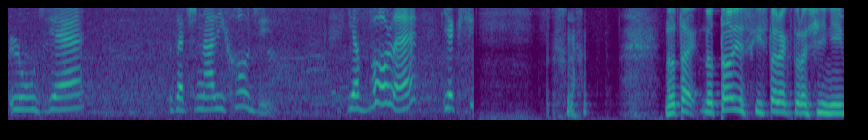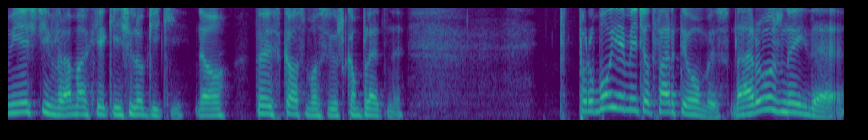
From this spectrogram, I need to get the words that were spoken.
ludzie zaczynali chodzić. Ja wolę, jak się No tak, no to jest historia, która się nie mieści w ramach jakiejś logiki. No, to jest kosmos już kompletny. Próbuję mieć otwarty umysł na różne idee.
